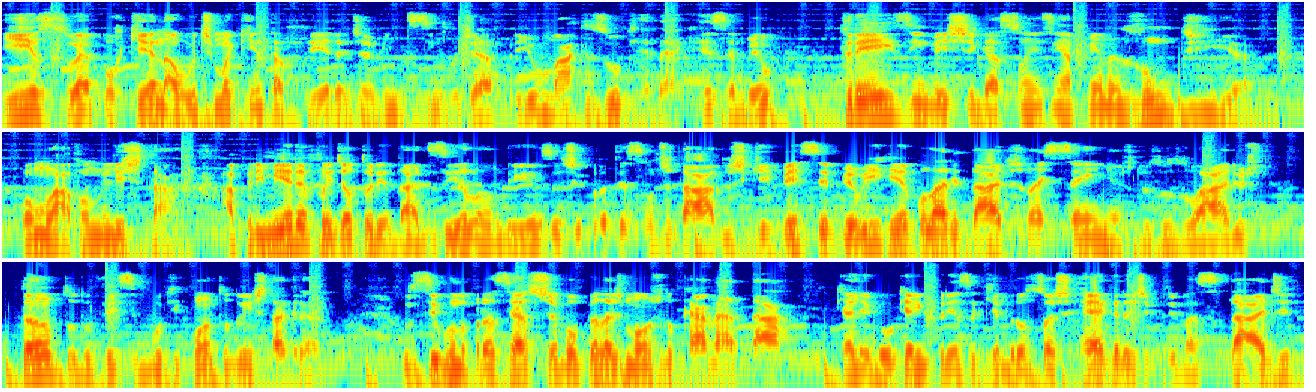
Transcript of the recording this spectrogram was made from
Isso é porque na última quinta-feira, dia 25 de abril, Mark Zuckerberg recebeu três investigações em apenas um dia. Vamos lá, vamos listar. A primeira foi de autoridades irlandesas de proteção de dados que percebeu irregularidades nas senhas dos usuários, tanto do Facebook quanto do Instagram. O segundo processo chegou pelas mãos do Canadá, que alegou que a empresa quebrou suas regras de privacidade.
